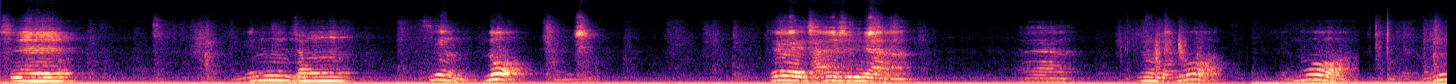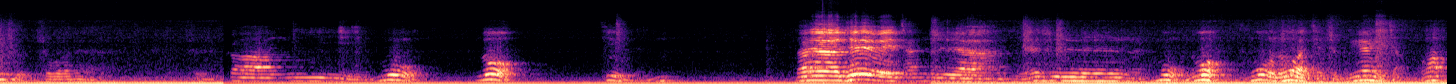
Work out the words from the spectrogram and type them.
是云中静诺禅师。这位禅师啊，呃，用的诺，诺，孔子说的是刚毅木讷敬人。当然，这位禅师啊，也是木讷，木讷就是不愿意讲话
